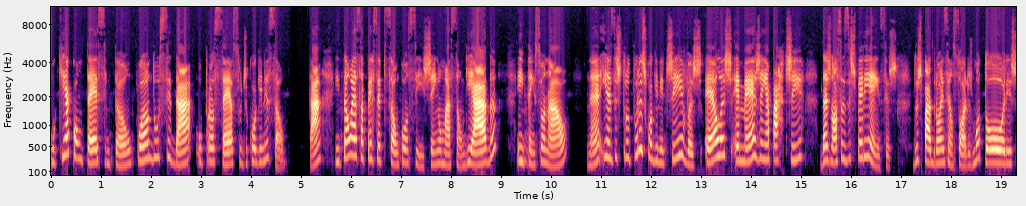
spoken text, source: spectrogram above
o que acontece então quando se dá o processo de cognição, tá? Então essa percepção consiste em uma ação guiada, intencional, né? E as estruturas cognitivas, elas emergem a partir das nossas experiências, dos padrões sensórios motores,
